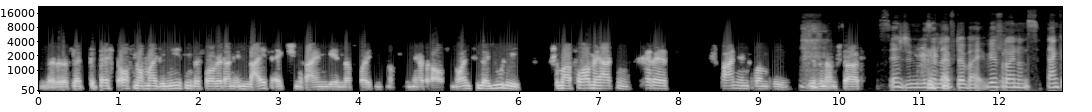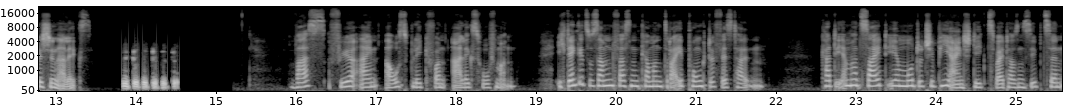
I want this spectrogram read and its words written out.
Ich werde das letzte Best-of nochmal genießen, bevor wir dann in Live-Action reingehen. Da freue ich mich noch viel mehr drauf. 19. Juli. Schon mal vormerken. Jerez, Spanien Grand Prix. Wir sind am Start. Sehr schön, wir sind live dabei. Wir freuen uns. Dankeschön, Alex. Bitte, bitte, bitte. Was für ein Ausblick von Alex Hofmann. Ich denke, zusammenfassend kann man drei Punkte festhalten. KTM hat seit ihrem MotoGP-Einstieg 2017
